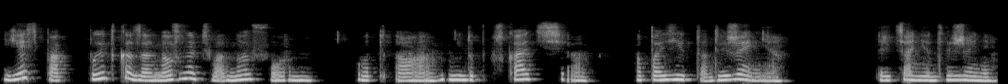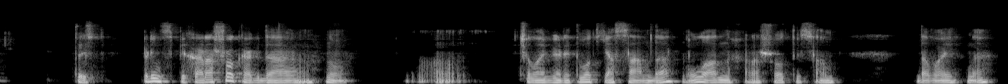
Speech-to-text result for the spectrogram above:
есть попытка замерзнуть в одной форме. Вот а, не допускать а, оппозита, движения, отрицание движения. То есть, в принципе, хорошо, когда ну, человек говорит, вот я сам, да? Ну ладно, хорошо, ты сам. Давай, да.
